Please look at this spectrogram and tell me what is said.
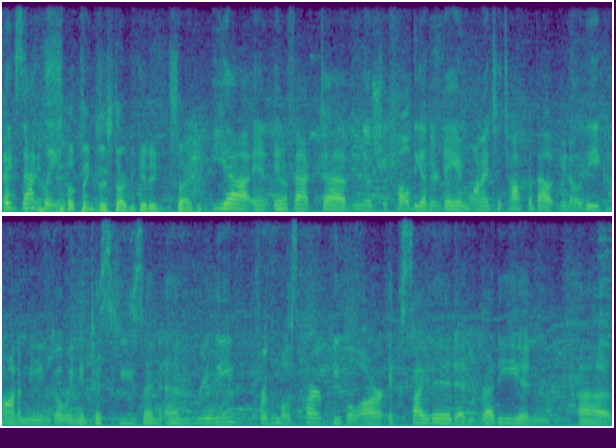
Exactly. So things are starting to get exciting. Yeah, in, in Yeah. fact, uh, you know, she called the other day and wanted to talk about, you know, the economy and going into season. And really, for the most part, people are excited and ready. And uh,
